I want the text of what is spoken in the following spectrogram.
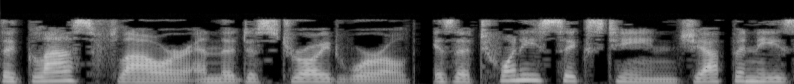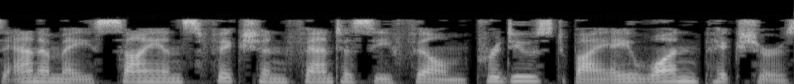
The Glass Flower and the Destroyed World, is a 2016 Japanese anime science fiction fantasy film produced by A1 Pictures,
